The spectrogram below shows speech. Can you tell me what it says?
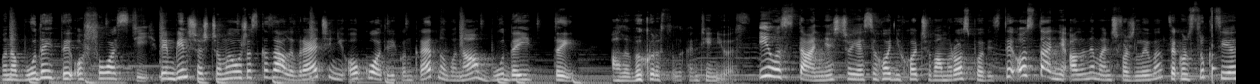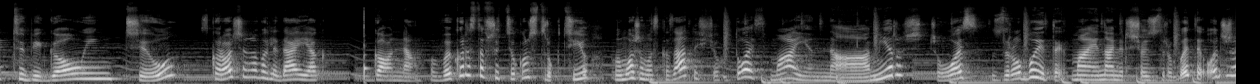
Вона буде йти о 6. Тим більше, що ми вже сказали в реченні, о котрій конкретно вона буде йти але використали continuous. І останнє, що я сьогодні хочу вам розповісти, останнє, але не менш важливе, це конструкція to be going to. Скорочено виглядає як gonna. Використавши цю конструкцію, ми можемо сказати, що хтось має намір щось зробити. Має намір щось зробити, отже,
